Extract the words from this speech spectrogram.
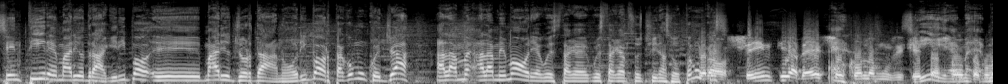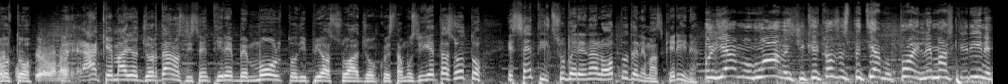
sentire Mario Draghi, ripo- eh, Mario Giordano, riporta comunque già alla, alla memoria questa, questa canzoncina sotto. Comunque, Però senti adesso con la musichetta sì, è, sotto è come molto, eh, anche Mario Giordano si sentirebbe molto di più a suo agio con questa musichetta sotto e senti il super enalotto delle mascherine. Vogliamo muoverci, che cosa aspettiamo? Poi le mascherine,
